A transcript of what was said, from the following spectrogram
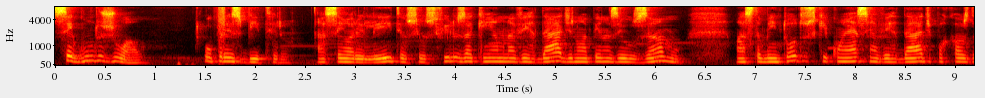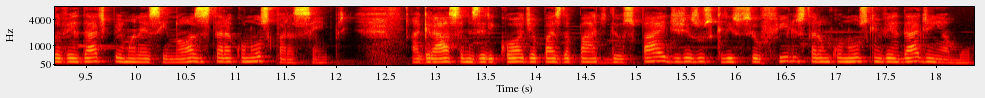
Segundo João, o presbítero, a senhora eleita e os seus filhos a quem amo na verdade, não apenas eu os amo, mas também todos os que conhecem a verdade por causa da verdade que permanece em nós estará conosco para sempre. A graça, a misericórdia a paz da parte de Deus Pai e de Jesus Cristo, seu Filho, estarão conosco em verdade e em amor.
